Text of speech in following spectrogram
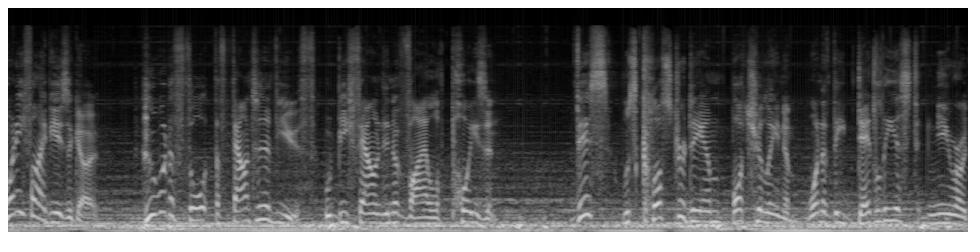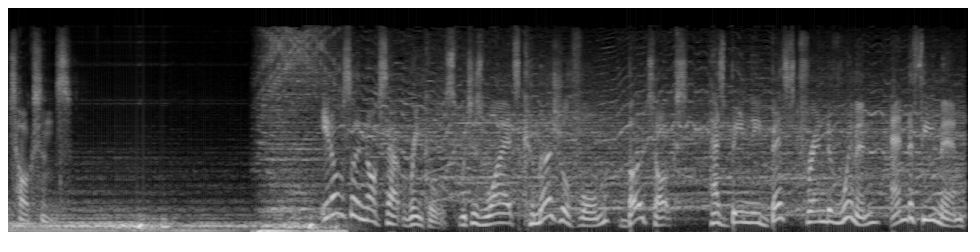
25 years ago, who would have thought the fountain of youth would be found in a vial of poison? This was Clostridium botulinum, one of the deadliest neurotoxins. It also knocks out wrinkles, which is why its commercial form, Botox, has been the best friend of women and a few men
